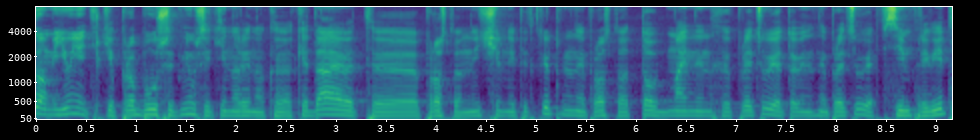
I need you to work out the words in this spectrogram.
ком'юніті, про bullshit news, які на ринок е, кидають, е, просто нічим не підкріплений, просто то майнинг працює, то він не працює. Всім привіт!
